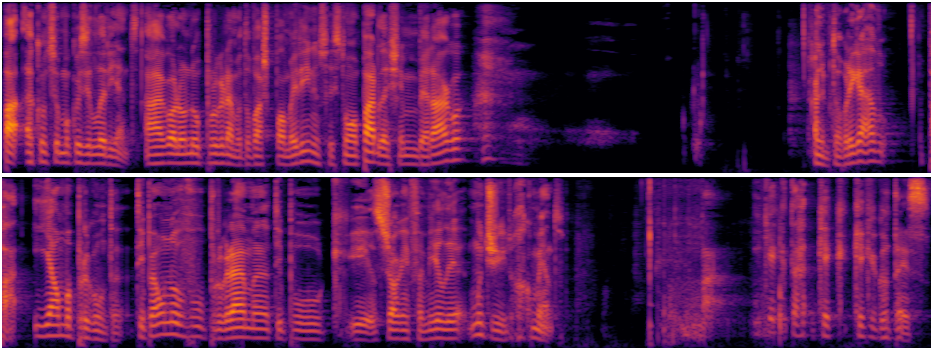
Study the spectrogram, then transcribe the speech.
Pá, aconteceu uma coisa hilariante. Há agora um novo programa do Vasco Palmeirinho, não sei se estão a par, deixem-me beber água. Olha, muito obrigado. Pá, e há uma pergunta. Tipo, é um novo programa, tipo, que se joga em família. Muito giro, recomendo. Pá, e o que é que, tá, que, é que, que, é que acontece?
